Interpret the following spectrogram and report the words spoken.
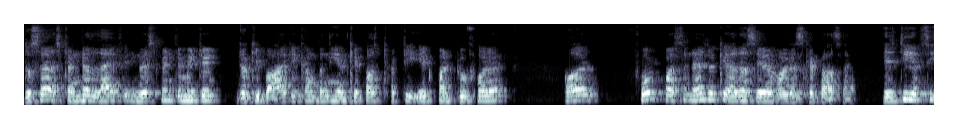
दूसरा स्टैंडर्ड लाइफ इन्वेस्टमेंट लिमिटेड जो कि बाहर की कंपनी है, उनके पास thirty eight point two four है। और फोर परसेंट है, जो कि अदर शेयर होल्डर्स के पास है। H D F C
